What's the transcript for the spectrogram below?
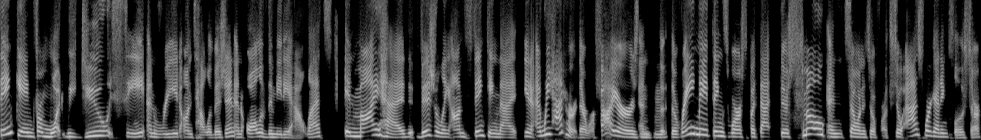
thinking from what we do see and read on television and all of the media outlets, in my head, visually, I'm thinking that, you know, and we had heard there were fires and Mhm. the, the rain made things worse, but that there's smoke and so on and so forth. So as we're getting closer,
